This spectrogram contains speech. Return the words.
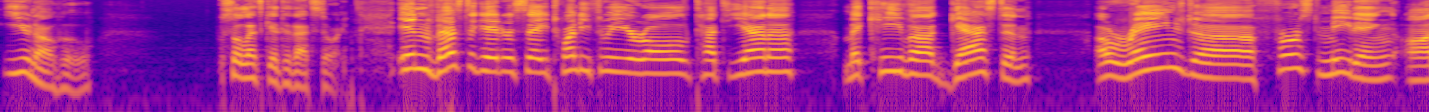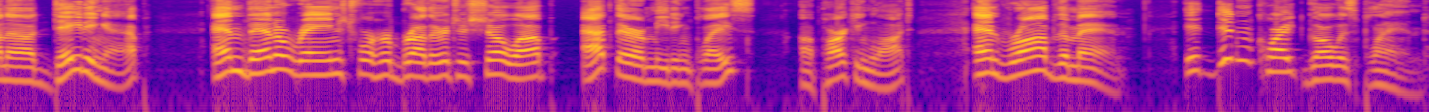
you know who. So let's get to that story. Investigators say 23 year old Tatiana Makiva Gaston arranged a first meeting on a dating app and then arranged for her brother to show up at their meeting place, a parking lot, and rob the man. It didn't quite go as planned.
